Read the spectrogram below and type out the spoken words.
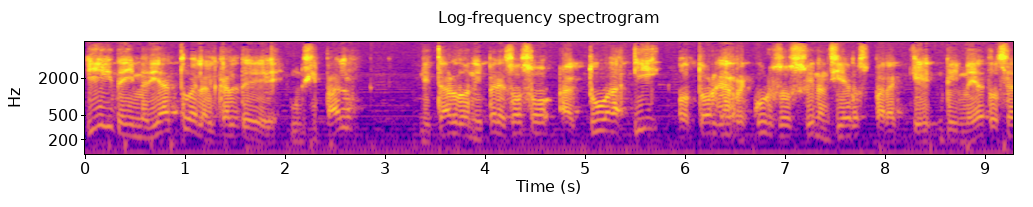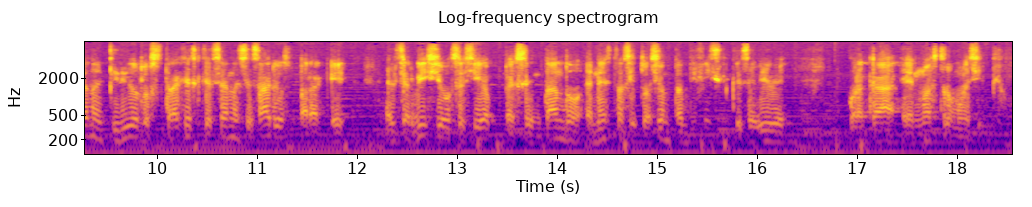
y de inmediato el alcalde municipal, ni tardo ni perezoso, actúa y otorga recursos financieros para que de inmediato sean adquiridos los trajes que sean necesarios para que el servicio se siga presentando en esta situación tan difícil que se vive por acá en nuestro municipio.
